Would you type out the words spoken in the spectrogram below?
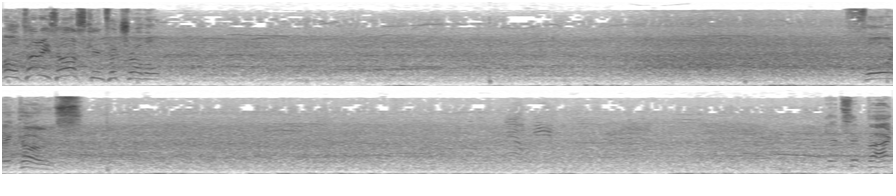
Oh, that is asking for trouble. Forward it goes. Gets it back.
